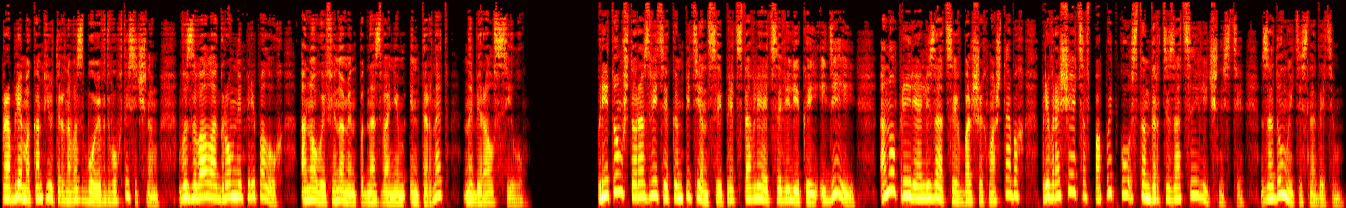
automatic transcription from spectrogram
Проблема компьютерного сбоя в 2000-м вызывала огромный переполох, а новый феномен под названием интернет набирал силу. При том, что развитие компетенций представляется великой идеей, оно при реализации в больших масштабах превращается в попытку стандартизации личности. Задумайтесь над этим.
